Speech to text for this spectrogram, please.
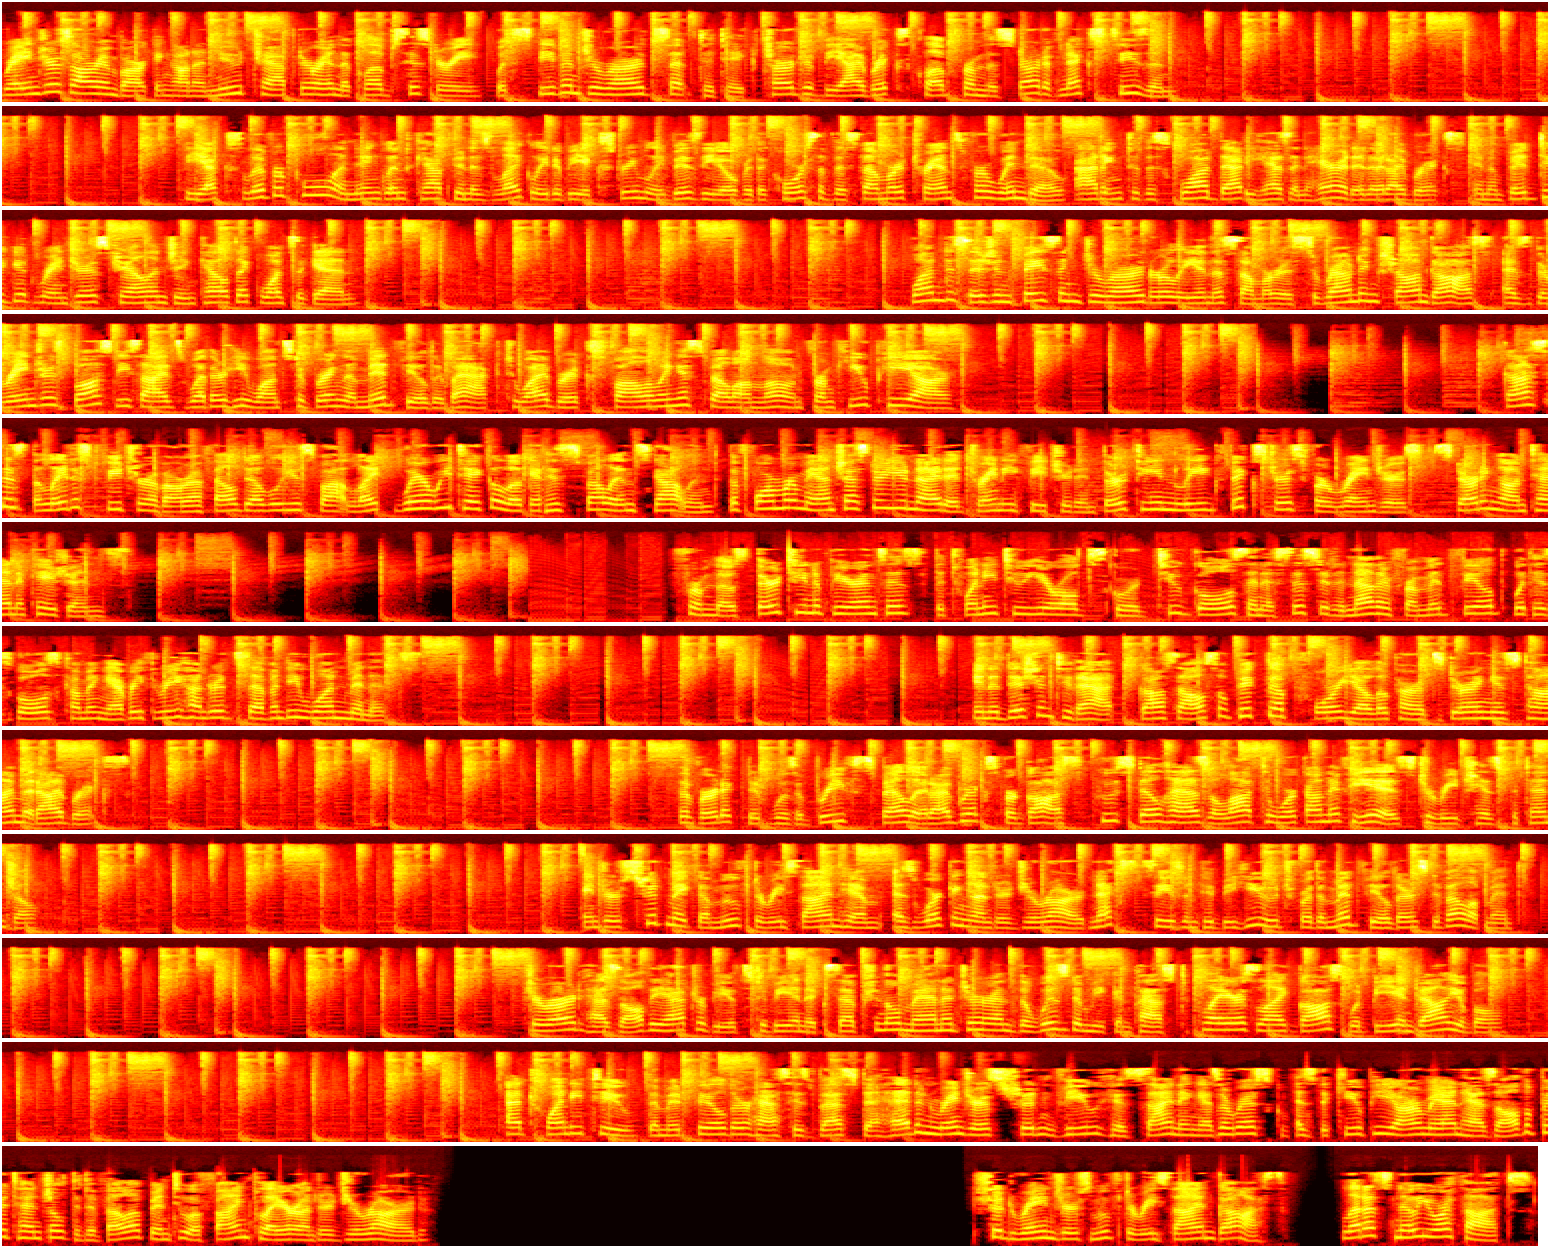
Rangers are embarking on a new chapter in the club's history, with Steven Gerrard set to take charge of the Ibrox club from the start of next season. The ex-Liverpool and England captain is likely to be extremely busy over the course of the summer transfer window, adding to the squad that he has inherited at Ibrox, in a bid to get Rangers challenging Celtic once again. One decision facing Gerrard early in the summer is surrounding Sean Goss, as the Rangers boss decides whether he wants to bring the midfielder back to Ibrox following a spell on loan from QPR. Goss is the latest feature of our FLW Spotlight, where we take a look at his spell in Scotland. The former Manchester United trainee featured in 13 league fixtures for Rangers, starting on 10 occasions. From those 13 appearances, the 22-year-old scored two goals and assisted another from midfield, with his goals coming every 371 minutes. In addition to that, Goss also picked up four yellow cards during his time at Ibrox. The verdict it was a brief spell at Ibrox for Goss, who still has a lot to work on if he is to reach his potential. Rangers should make a move to re-sign him, as working under Gerrard next season could be huge for the midfielder's development. Gerrard has all the attributes to be an exceptional manager and the wisdom he can pass to players like Goss would be invaluable. At 22, the midfielder has his best ahead and Rangers shouldn't view his signing as a risk, as the QPR man has all the potential to develop into a fine player under Gerrard. Should Rangers move to re-sign Goss? Let us know your thoughts.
